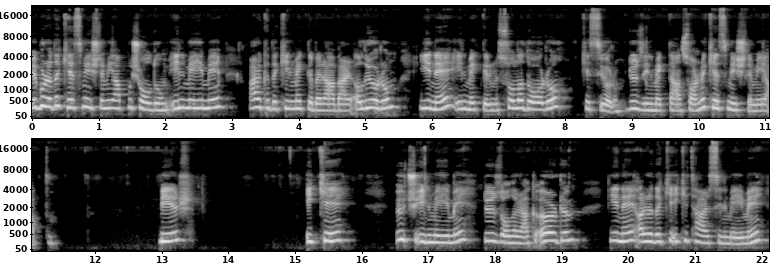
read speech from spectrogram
Ve burada kesme işlemi yapmış olduğum ilmeğimi arkadaki ilmekle beraber alıyorum. Yine ilmeklerimi sola doğru kesiyorum. Düz ilmekten sonra kesme işlemi yaptım. 1 2 3 ilmeğimi düz olarak ördüm. Yine aradaki iki ters ilmeğimi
